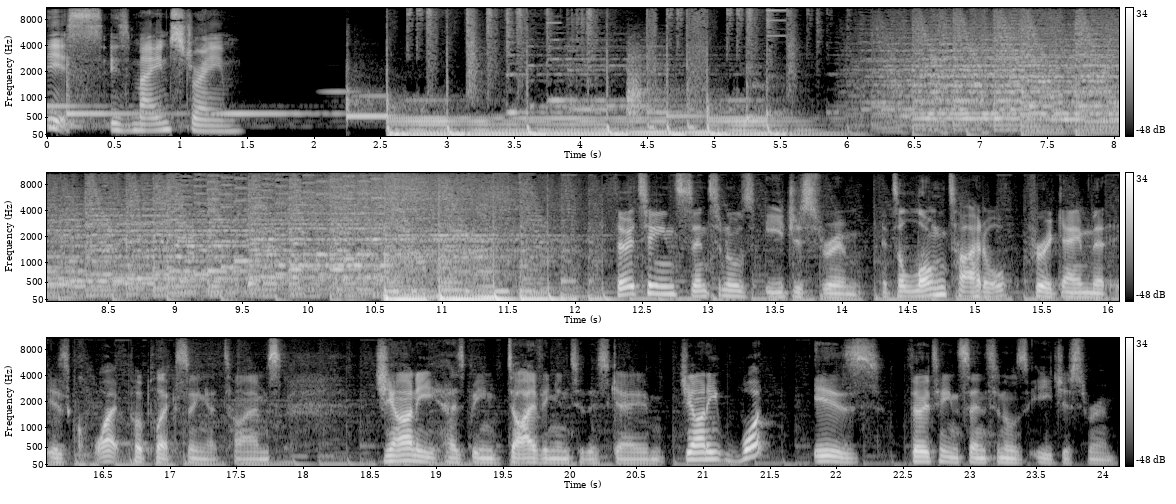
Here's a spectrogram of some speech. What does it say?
This is Mainstream. 13 Sentinels Aegis Rim. It's a long title for a game that is quite perplexing at times. Gianni has been diving into this game. Gianni, what is 13 Sentinels Aegis Rim?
